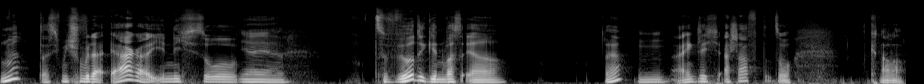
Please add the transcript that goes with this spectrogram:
hm, dass ich mich schon wieder ärgere, ihn nicht so ja, ja. zu würdigen, was er ja, mhm. eigentlich erschafft. So Knaller.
